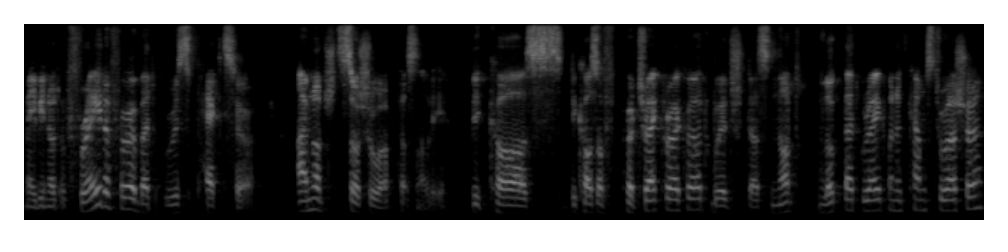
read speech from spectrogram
maybe not afraid of her, but respects her. I'm not so sure personally because because of her track record which does not look that great when it comes to Russia.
